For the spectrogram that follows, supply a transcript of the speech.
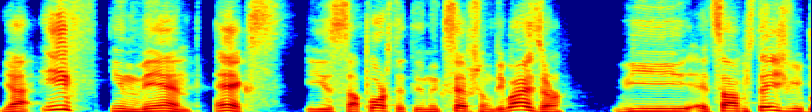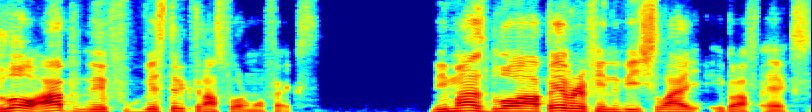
yeah, if in the end X is supported in exceptional divisor, we at some stage we blow up the, the strict transform of X. We must blow up everything which lie above X.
